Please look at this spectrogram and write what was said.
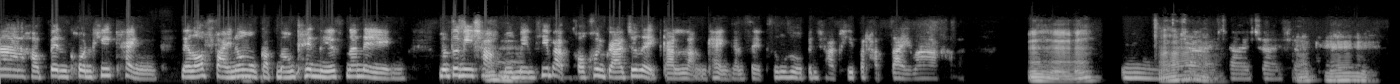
นานะคะ เป็นคนที่แข่งในรอบไฟนอลกับน้องเทนนิสนั่นเอง มันจะมีฉากอืมโมเมนต์ที่แบบเขา congratulate กันหลังแข่งกันเสร็จ ซึ่งรู้สึกว่าเป็นฉากที่ประทับใจมากค่ะ อืมอืมอ่าใช่ใช่ใช่ใช่ Okay. I Nick, what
